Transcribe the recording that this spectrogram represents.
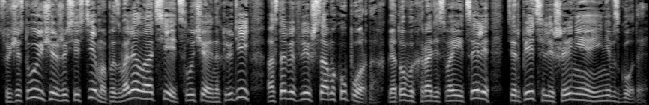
Существующая же система позволяла отсеять случайных людей, оставив лишь самых упорных, готовых ради своей цели терпеть лишения и невзгоды.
